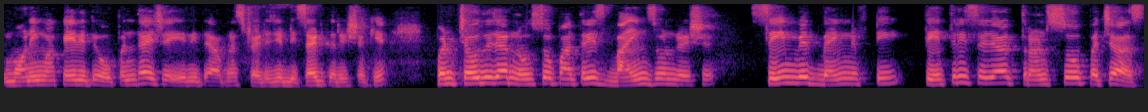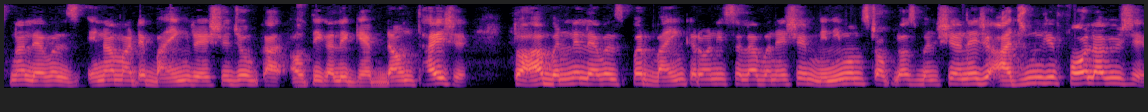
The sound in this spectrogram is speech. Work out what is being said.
મોર્નિંગમાં કઈ રીતે ઓપન થાય છે, એ રીતે આપણે સ્ટ્રેટેજી ડિસાઇડ કરી શકીએ. પણ ચૌદ હજાર નવસો પાંત્રીસ બાઇંગ ઝોન રહેશે. સેમ વિથ બેંક નિફ્ટી તેત્રીસ હજાર ત્રણસો પચાસ ના લેવલ્સ એના માટે બાઇંગ રહેશે. જો આવતીકાલે ગેપ ડાઉન થાય છે, તો આ બંને લેવલ્સ પર બાઇંગ કરવાની સલાહ બને છે મિનિમમ સ્ટોપ લોસ બનશે અને જો આજનું જે ફોલ આવ્યું છે,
